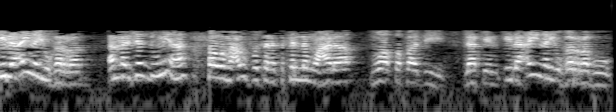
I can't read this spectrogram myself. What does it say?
إلى أين يغرب؟ أما الجلد مئة فهو معروف وسنتكلم على مواصفاته. لكن إلى أين يغرب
